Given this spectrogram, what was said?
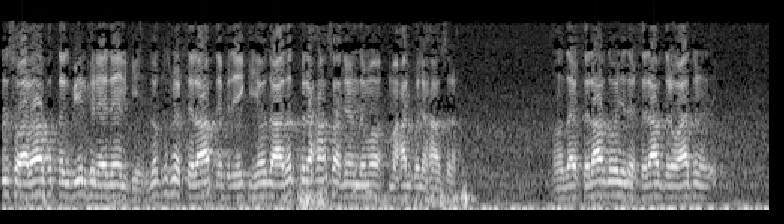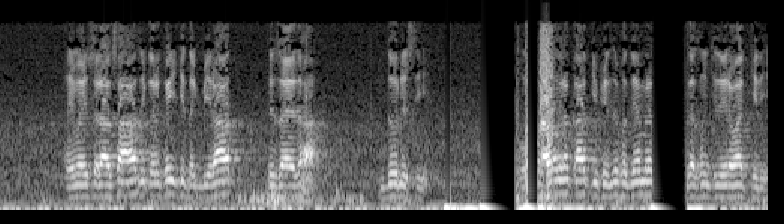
سوالات تکبیر فی الدین کی، دو قسم اختلاف دے، پھر ایک یہ عادت پہ لحاظ محل پہ لحاظ رہا۔ ہاں، دا اختلاف دو وجہ اختلاف دروایت نے دے سلاسا ذکر کئی کی تکبیرات سے زائدہ دو رسی رکعت کی فض فتح رسم کی روایت کی دی۔ ہاں،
